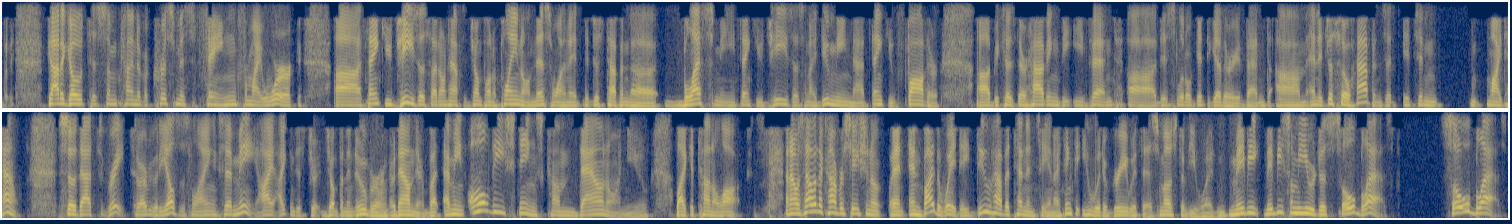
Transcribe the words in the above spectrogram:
got to go to some kind of a Christmas thing for my work. Uh, thank you, Jesus. I don't have to jump on a plane on this one. It, it just happened to bless me. Thank you, Jesus. And I do mean that. Thank you, Father, uh, because they're having the event, uh, this little get-together event. Um, and it just so happens that it's in my town. So that's great. So everybody else is flying except me. I, I can just j- jump in an Uber and go down there. But I mean, all these things come down on you like a ton of logs. And I was having a conversation, of, and, and by the way, they do have a tendency, and I think that you would agree with this. Most of you would. Maybe maybe some of you are just so blessed, so blessed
